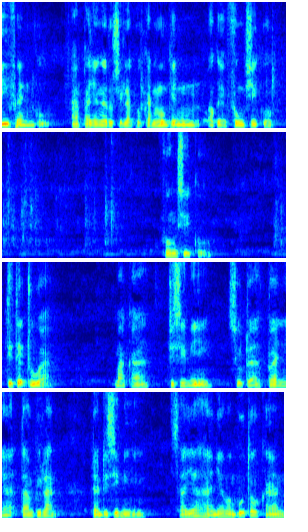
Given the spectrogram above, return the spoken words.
eventku. Apa yang harus dilakukan? Mungkin oke okay, fungsiku. Fungsiku. Titik dua. Maka di sini sudah banyak tampilan. Dan di sini saya hanya membutuhkan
